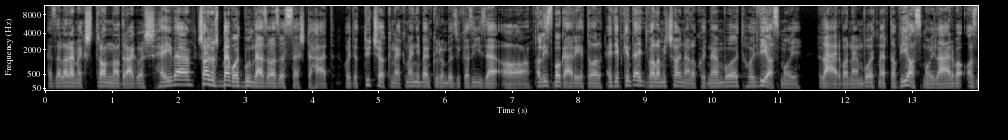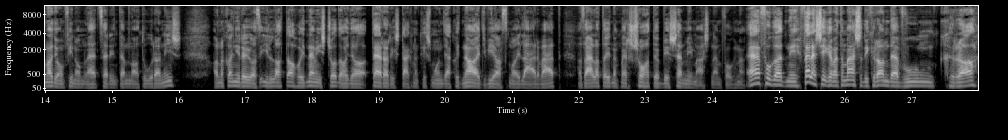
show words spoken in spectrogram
ezzel a remek strandnadrágos helyivel. Sajnos be volt bundázva az összes, tehát hogy a tücsöknek mennyiben különbözik az íze a, a lisztbogárétól. Egyébként egy valamit sajnálok, hogy nem volt, hogy viaszmoly lárva nem volt, mert a viaszmoly lárva az nagyon finom lehet szerintem natúran is. Annak annyira jó az illata, hogy nem is csoda, hogy a terroristáknak is mondják, hogy ne adj viaszmoly lárvát az állataidnak, mert soha többé semmi más nem fognak. Elfogadni feleségemet a második rendezvúnkra,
